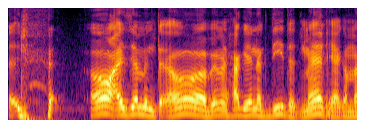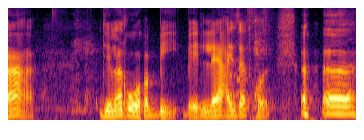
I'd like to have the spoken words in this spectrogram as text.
آه عايز يعمل آه بيعمل حاجة هنا جديدة. دماغي يا جماعة. دماغه وربي بالله عايز أدخل. آه آه.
